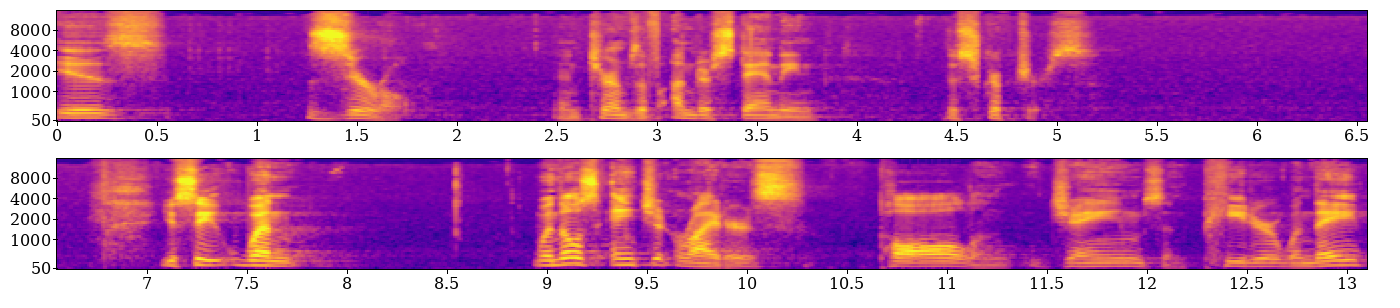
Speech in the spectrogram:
is zero in terms of understanding the scriptures. You see, when, when those ancient writers, Paul and James and Peter, when they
